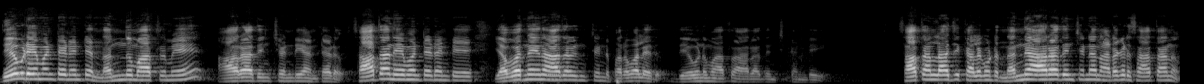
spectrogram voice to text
దేవుడు ఏమంటాడంటే నన్ను మాత్రమే ఆరాధించండి అంటాడు. సాతాన్ ఏమంటాడంటే ఎవరినైనా ఆరాధించండి పర్వాలేదు దేవుని మాత్రం ఆరాధించకండి. సాతాన్ లాజిక్ కలగుంటుంది నన్నే ఆరాధించండి అని అడగడు సాతాను.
